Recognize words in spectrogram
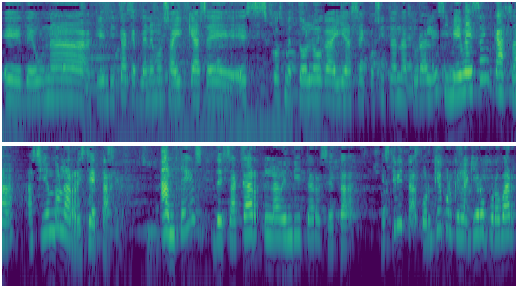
eh, de una clientita que tenemos ahí que hace es cosmetóloga y hace cositas naturales y me ves en casa haciendo la receta antes de sacar la bendita receta escrita. ¿Por qué? Porque la quiero probar.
